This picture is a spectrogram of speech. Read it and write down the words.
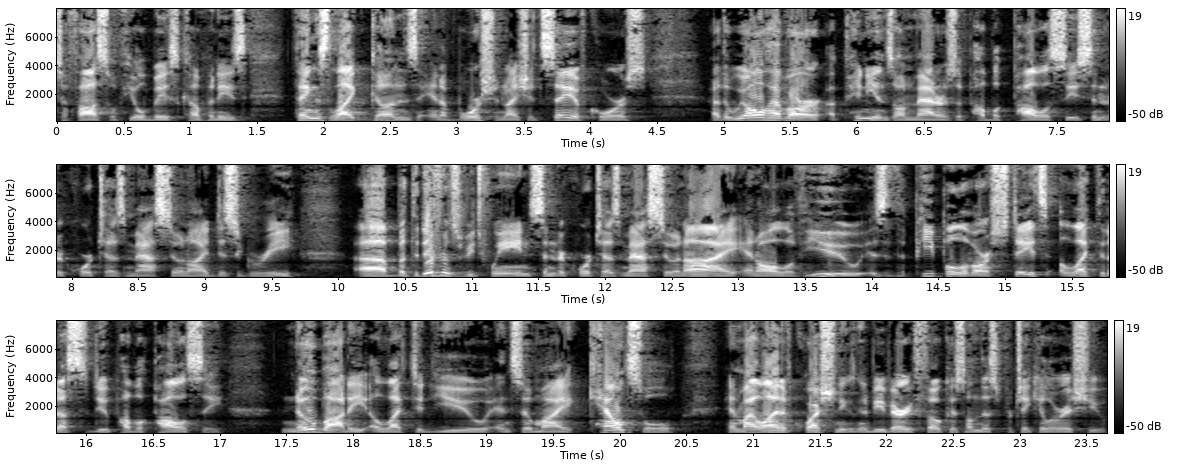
to fossil fuel based companies, things like guns and abortion. I should say, of course, uh, that we all have our opinions on matters of public policy. Senator Cortez Masto and I disagree. Uh, but the difference between Senator Cortez Masto and I and all of you is that the people of our states elected us to do public policy. Nobody elected you, and so my counsel and my line of questioning is going to be very focused on this particular issue.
